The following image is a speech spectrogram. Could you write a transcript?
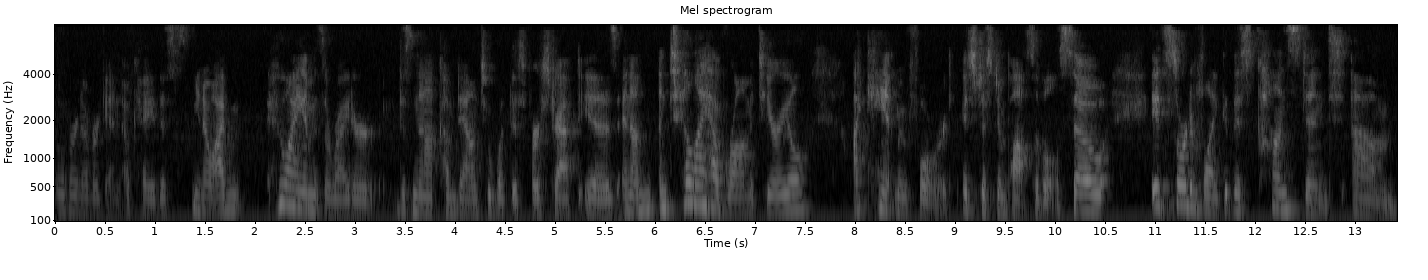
over and over again, okay, this, you know, I'm who I am as a writer does not come down to what this first draft is, and un until I have raw material, I can't move forward. It's just impossible. So it's sort of like this constant um,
